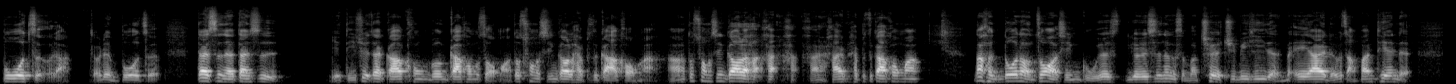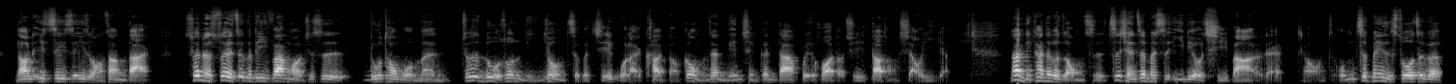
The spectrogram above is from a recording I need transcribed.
波折啦，有点波折，但是呢，但是也的确在嘎空跟嘎空手嘛，都创新高了，还不是嘎空啊？啊，都创新高了，还还还还还还不是嘎空吗？那很多那种中小型股，尤尤其是那个什么缺 GPT 的、什么 AI 的，都涨翻天的，然后呢，一直一直一直往上带。所以呢，所以这个地方哦，就是如同我们，就是如果说你用整个结果来看哦，跟我们在年前跟大家规划的其实大同小异啊。那你看这个融资，之前这边是一六七八，对不对？哦，我们这边一直说这个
